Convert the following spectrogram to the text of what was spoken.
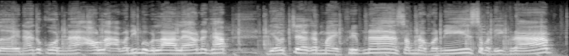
เลยนะทุกคนนะ เอาละวันนี้หมดเวลาแล้วนะครับ เดี๋ยวเจอกันใหม่คลิปหน้าสำหรับวันนี้ สวัสดีครับ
